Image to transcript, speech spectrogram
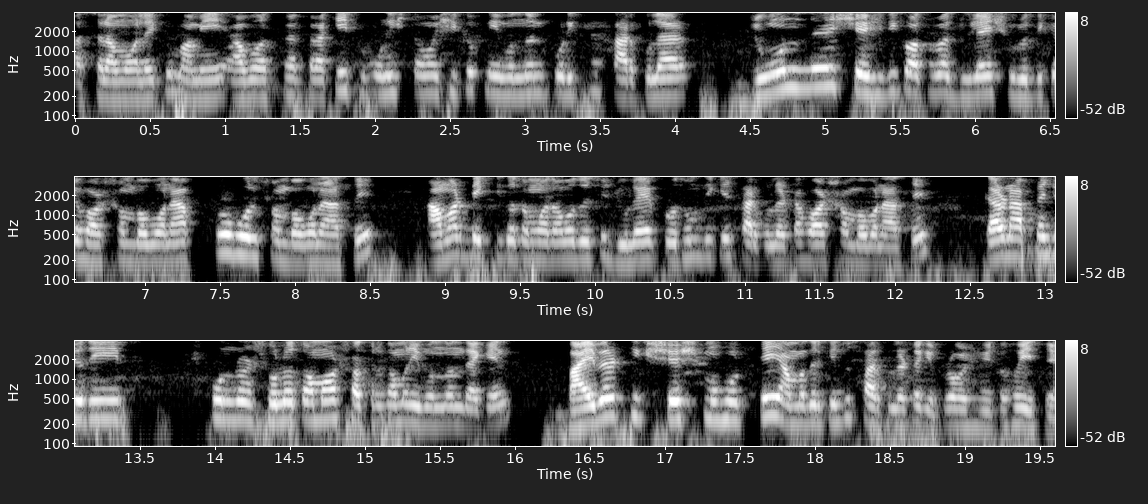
আসসালামু আলাইকুম, আমি আবু আসলাম তারাকিব উনিশতম শিক্ষক নিবন্ধন পরীক্ষা সার্কুলার জুনের শেষ দিকে অথবা জুলাই শুরুর দিকে হওয়ার সম্ভাবনা, প্রবল সম্ভাবনা আছে। আমার ব্যক্তিগত মতামত হচ্ছে জুলাইয়ের প্রথম দিকে সার্কুলারটা হওয়ার সম্ভাবনা আছে। কারণ আপনি যদি পনেরো, ষোলোতম, সতেরোতম নিবন্ধন দেখেন বাইবের ঠিক শেষ মুহূর্তেই আমাদের কিন্তু সার্কুলারটাকে প্রকাশিত হয়েছে।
